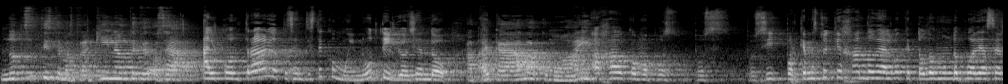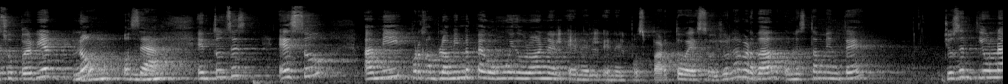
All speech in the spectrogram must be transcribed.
no te sentiste más tranquila, no te, o sea... Al contrario, te sentiste como inútil, yo diciendo... Atacada, como ay. Ajá, como pues, pues, pues sí, ¿por qué me estoy quejando de algo que todo el mundo puede hacer súper bien? ¿No? o sea, entonces eso a mí, por ejemplo, a mí me pegó muy duro en el, en el, en el posparto eso. Yo la verdad, honestamente, yo sentí una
